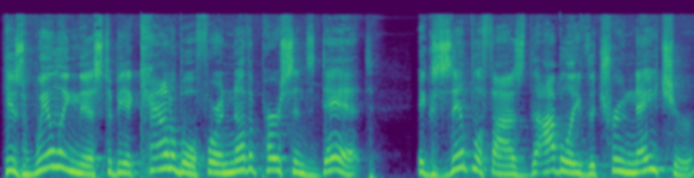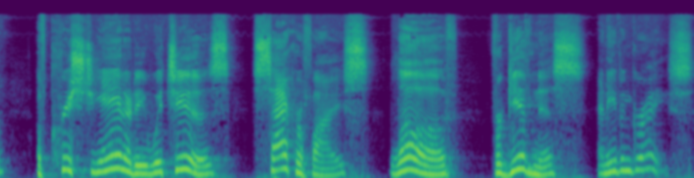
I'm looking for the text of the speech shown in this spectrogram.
his willingness to be accountable for another person's debt exemplifies, the, I believe, the true nature of Christianity, which is sacrifice, love, forgiveness, and even grace.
